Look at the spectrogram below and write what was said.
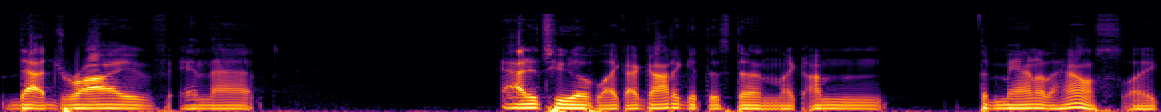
that drive and that attitude of like, I got to get this done. Like I'm the man of the house. Like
